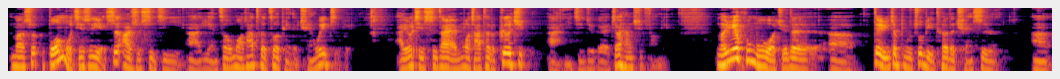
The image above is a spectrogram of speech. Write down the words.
那么说伯姆其实也是二十世纪啊演奏莫扎特作品的权威指挥啊，尤其是在莫扎特的歌剧啊以及这个交响曲方面。那么约胡姆我觉得呃对于这部朱比特的诠释啊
